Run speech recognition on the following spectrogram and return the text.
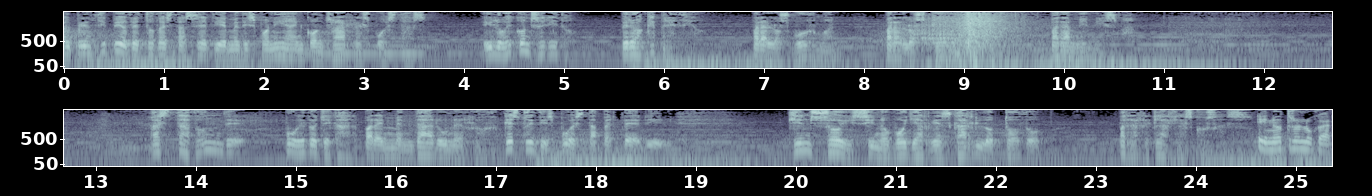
Al principio de toda esta serie me disponía a encontrar respuestas. Y lo he conseguido. ¿Pero a qué precio? Para los Burman, para los Kelly, para mí misma. ¿Hasta dónde puedo llegar para enmendar un error? ¿Qué estoy dispuesta a perder? ¿Y quién soy si no voy a arriesgarlo todo para arreglar las cosas? En otro lugar.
